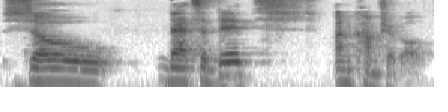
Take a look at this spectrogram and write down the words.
So that's a bit uncomfortable.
